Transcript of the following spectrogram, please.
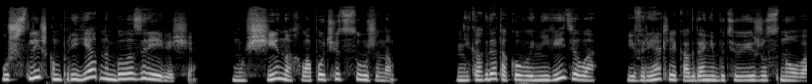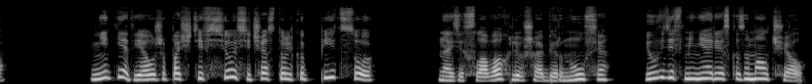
Уж слишком приятным было зрелище. Мужчина хлопочет с ужином. Никогда такого не видела и вряд ли когда-нибудь увижу снова. «Нет-нет, я уже почти все, сейчас только пиццу...» На этих словах Леша обернулся и, увидев меня, резко замолчал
